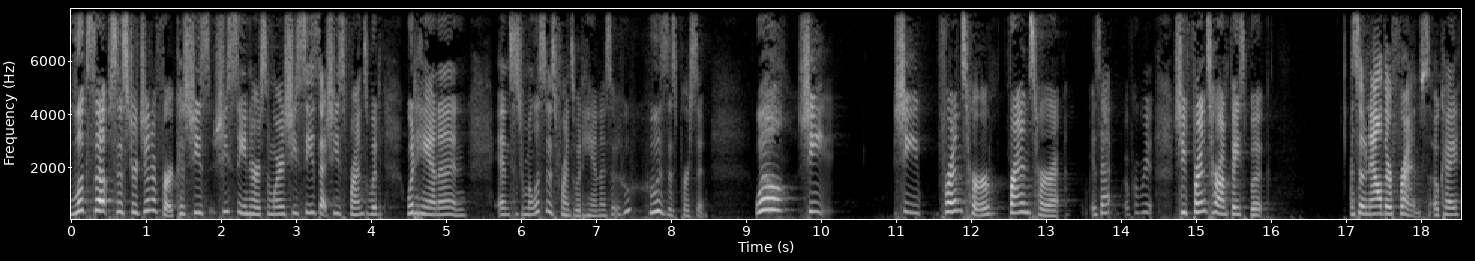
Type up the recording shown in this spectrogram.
looks up Sister Jennifer cuz she's she's seen her somewhere and she sees that she's friends with with Hannah and and Sister Melissa is friends with Hannah. So who who is this person? Well, she she friends her, friends her. Is that appropriate? She friends her on Facebook. And so now they're friends, okay?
